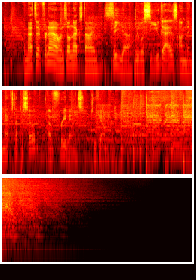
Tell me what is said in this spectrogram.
And that's it for now. Until next time, see ya. We will see you guys on the next episode of Freelance to Founder.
